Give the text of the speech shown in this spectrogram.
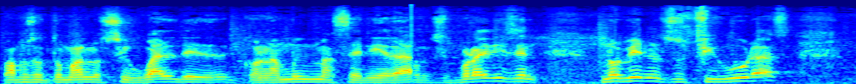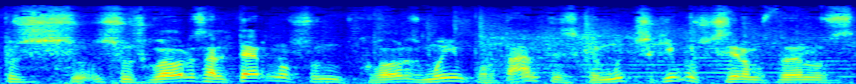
Vamos a tomarlos igual de, con la misma seriedad. Porque si por ahí dicen, no vienen sus figuras, pues su, sus jugadores alternos son jugadores muy importantes, que muchos equipos quisiéramos tenerlos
